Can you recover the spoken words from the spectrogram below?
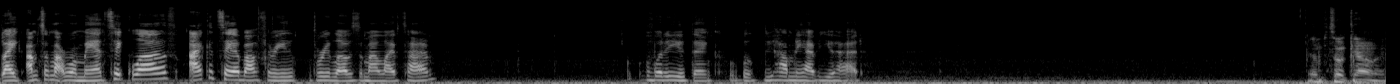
Like I'm talking about romantic love. I could say about three three loves in my lifetime. What do you think? How many have you had? I'm still counting.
